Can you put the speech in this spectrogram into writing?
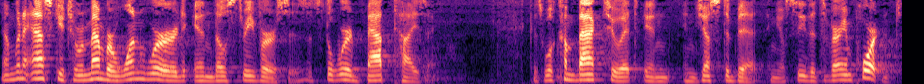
Now I'm going to ask you to remember one word in those three verses. It's the word baptizing. Because we'll come back to it in, in just a bit, and you'll see that's very important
